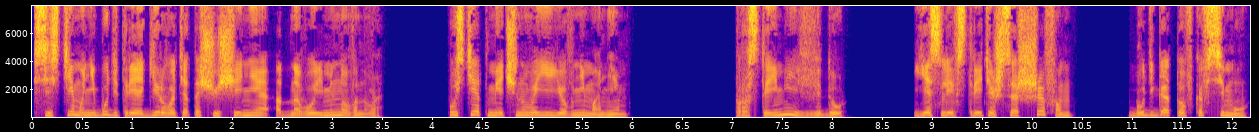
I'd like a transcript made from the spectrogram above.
Система не будет реагировать от ощущения одного именованного пусть и отмеченного ее вниманием. Просто имей в виду, если встретишься с шефом, будь готов ко всему.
